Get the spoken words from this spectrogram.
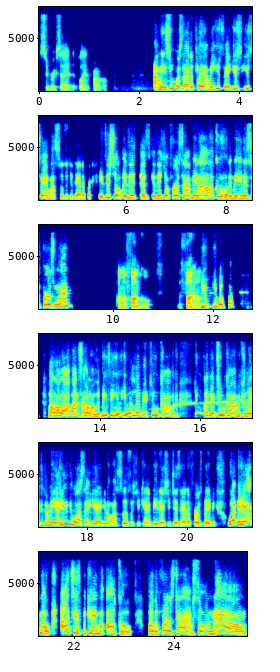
super excited to play in front of them. I mean, super excited to play. I mean, you say you you saying my sister just had a. Is this your is this is, is this your first time being an uncle? I mean, it's the first one. I'm a funkle, the fun uncle. You you a fun, Hold on, hold on. I'm about to say, hold on. BT, you you a little bit too calm. You a little bit too calm and collected for me. I hear you all saying, yeah, you know, my sister, she can't be there. She just had her first baby. What the hell? No, I just became an uncle for the first time. So now,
